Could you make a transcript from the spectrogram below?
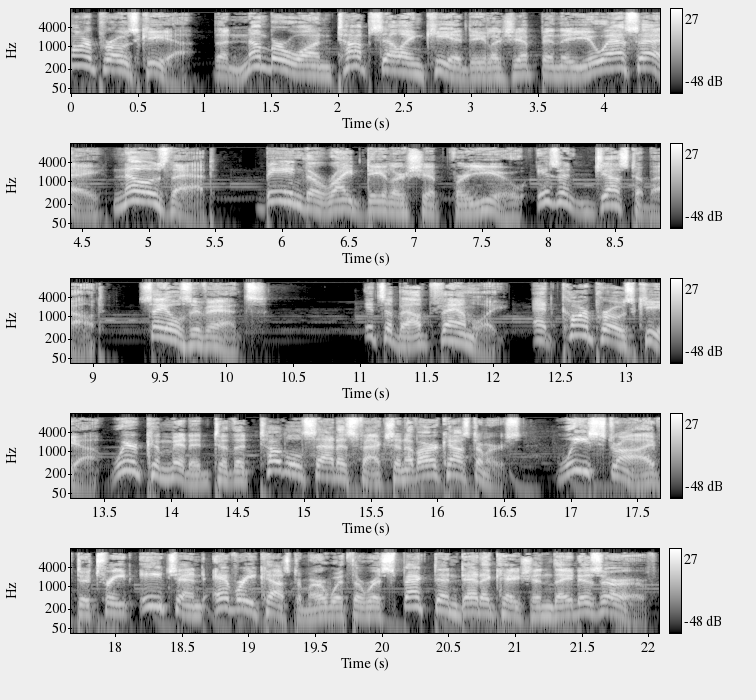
CarPros Kia, the number one top selling Kia dealership in the USA, knows that. Being the right dealership for you isn't just about sales events. It's about family. At CarPros Kia, we're committed to the total satisfaction of our customers. We strive to treat each and every customer with the respect and dedication they deserve.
